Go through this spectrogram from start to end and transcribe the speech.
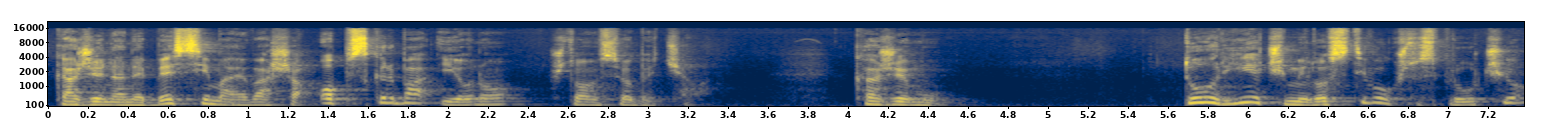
Kaže, na nebesima je vaša obskrba i ono što vam se obećava. Kaže mu, to riječ milostivog što si proučio,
